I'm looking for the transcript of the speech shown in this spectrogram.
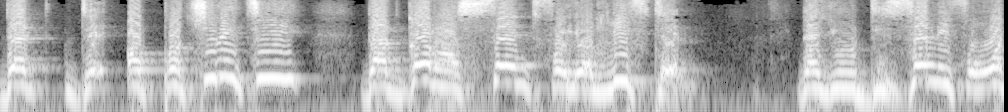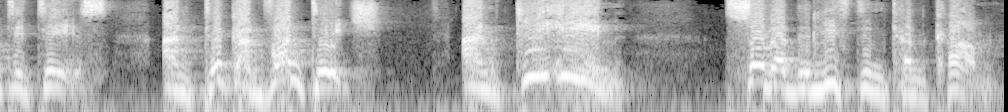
that the opportunity that God has sent for your lifting, that you discern it for what it is and take advantage and key in so that the lifting can come.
